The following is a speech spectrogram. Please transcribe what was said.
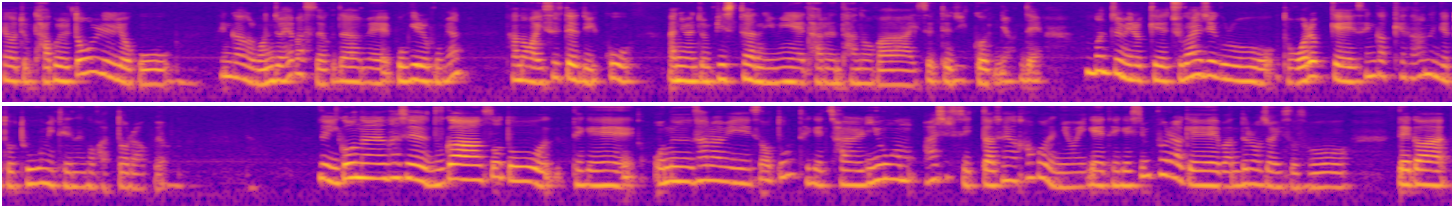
제가 좀 답을 떠올리려고 생각을 먼저 해봤어요. 그 다음에 보기를 보면 단어가 있을 때도 있고 아니면 좀 비슷한 의미의 다른 단어가 있을 때도 있거든요. 근데 한 번쯤 이렇게 주관식으로 더 어렵게 생각해서 하는 게 더 도움이 되는 것 같더라고요. 근데 이거는 사실 누가 써도 되게 어느 사람이 써도 되게 잘 이용하실 수 있다 생각하거든요. 이게 되게 심플하게 만들어져 있어서 내가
